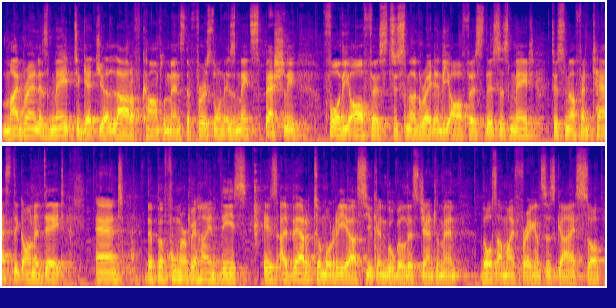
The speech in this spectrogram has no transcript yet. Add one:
My brand is made to get you a lot of compliments. The first one is made specially for the office to smell great in the office. This is made to smell fantastic on a date. And the perfumer behind these is Alberto Morillas. You can Google this gentleman. Those are my fragrances, guys. So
